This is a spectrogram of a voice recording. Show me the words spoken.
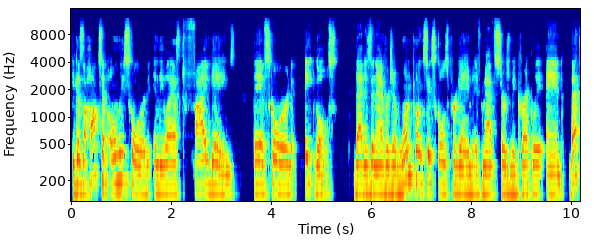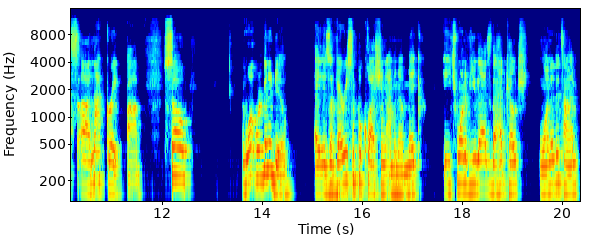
because the Hawks have only scored in the last five games. They have scored eight goals. That is an average of 1.6 goals per game, if math serves me correctly. And that's uh, not great, Bob. So, what we're going to do is a very simple question. I'm going to make each one of you guys the head coach one at a time.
